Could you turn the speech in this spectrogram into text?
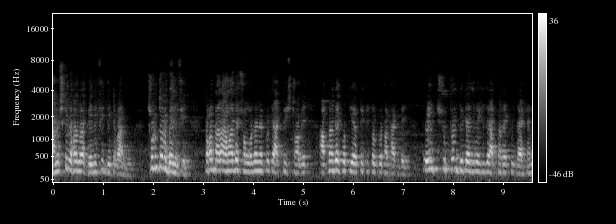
মানুষকে যখন আমরা বেনিফিট দিতে পারব, ছোট ছোট বেনিফিট তখন তারা আমাদের সংগঠনের প্রতি আকৃষ্ট হবে, আপনাদের প্রতি একটি কৃতজ্ঞতা থাকবে। তো এই সূত্র দুইটা জিনিস যদি আপনারা একটু দেখেন,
